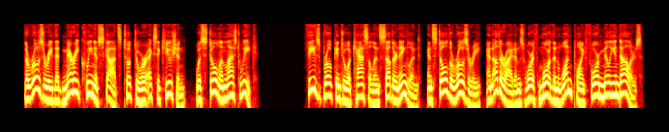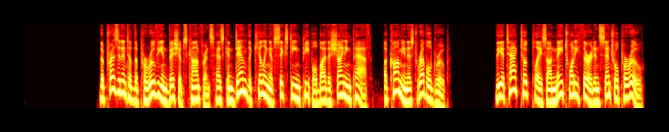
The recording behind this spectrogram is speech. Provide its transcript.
The rosary that Mary, Queen of Scots, took to her execution was stolen last week. Thieves broke into a castle in southern England and stole the rosary and other items worth more than $1.4 million. The president of the Peruvian Bishops' Conference has condemned the killing of 16 people by the Shining Path, a communist rebel group. The attack took place on May 23 in central Peru.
